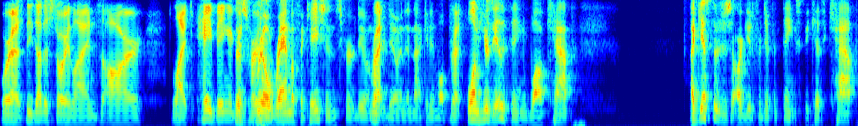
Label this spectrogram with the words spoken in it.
whereas these other storylines are like hey being a good There's real ramifications for doing Right. what you're doing and not getting involved. Right. Well, and here's the other thing. While Cap, I guess they're just argued for different things because Cap,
